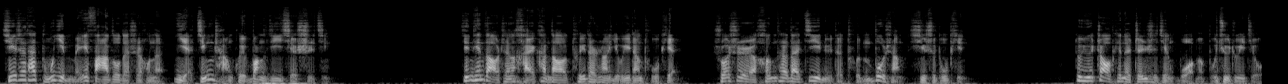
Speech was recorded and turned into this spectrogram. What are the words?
其实他毒瘾没发作的时候呢，也经常会忘记一些事情。今天早晨还看到推特上有一张图片，说是亨特在妓女的臀部上吸食毒品。对于照片的真实性，我们不去追究。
